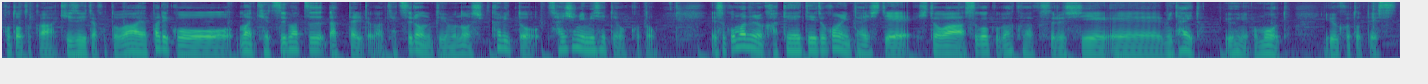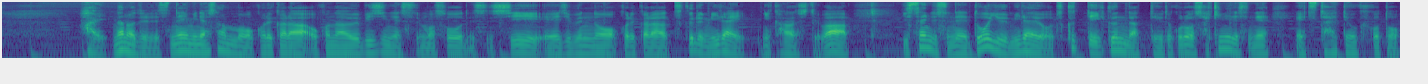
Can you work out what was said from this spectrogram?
こととか気づいたことはやっぱりこう、まあ、結末だったりとか結論というものをしっかりと最初に見せておくことでそこまでの過程というところに対して人はすごくワクワクするし、えー、見たいというふうに思うということです。はい、なのでですね皆さんもこれから行うビジネスもそうですし、えー、自分のこれから作る未来に関しては実際にですねどういう未来を作っていくんだっていうところを先にですね、え伝えておくこと、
